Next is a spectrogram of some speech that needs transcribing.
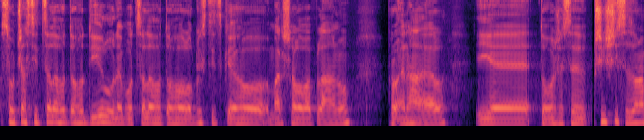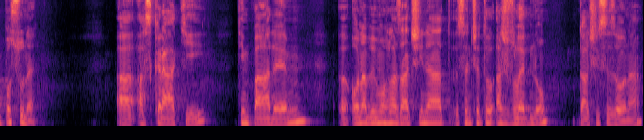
Součástí celého toho dílu nebo celého toho logistického Marshallova plánu pro NHL je to, že se příští sezona posune a, a zkrátí. Tím pádem eh, ona by mohla začínat, jsem četl, až v lednu, další sezóna,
